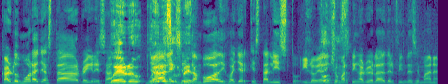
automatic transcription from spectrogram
Carlos Mora ya está regresando. Puede ya Alexis resolver. Gamboa dijo ayer que está listo. Y lo había dicho Martín Arriola desde el fin de semana.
